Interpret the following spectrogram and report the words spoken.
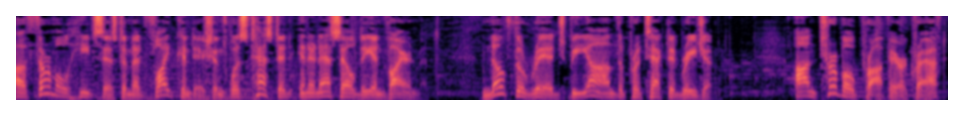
A thermal heat system at flight conditions was tested in an SLD environment. Note the ridge beyond the protected region. On turboprop aircraft,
